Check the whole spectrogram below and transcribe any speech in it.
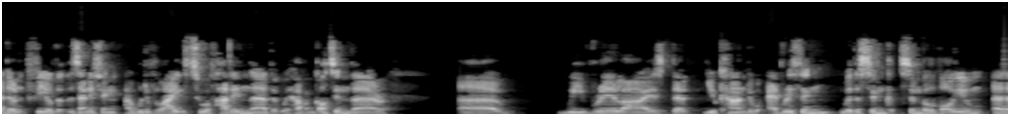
I don't feel that there's anything I would have liked to have had in there that we haven't got in there. Uh, we've realized that you can't do everything with a sing- single volume, a,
